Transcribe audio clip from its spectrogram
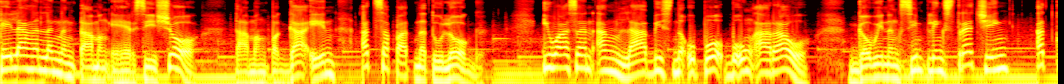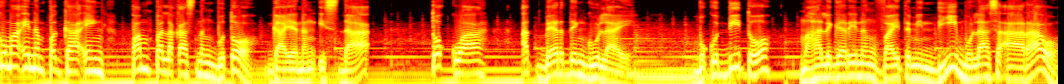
Kailangan lang ng tamang ehersisyo, tamang pagkain at sapat na tulog. Iwasan ang labis na upo buong araw. Gawin ng simpleng stretching at kumain ng pagkaing pampalakas ng buto gaya ng isda, tokwa at berdeng gulay. Bukod dito, mahalaga rin ang vitamin D mula sa araw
